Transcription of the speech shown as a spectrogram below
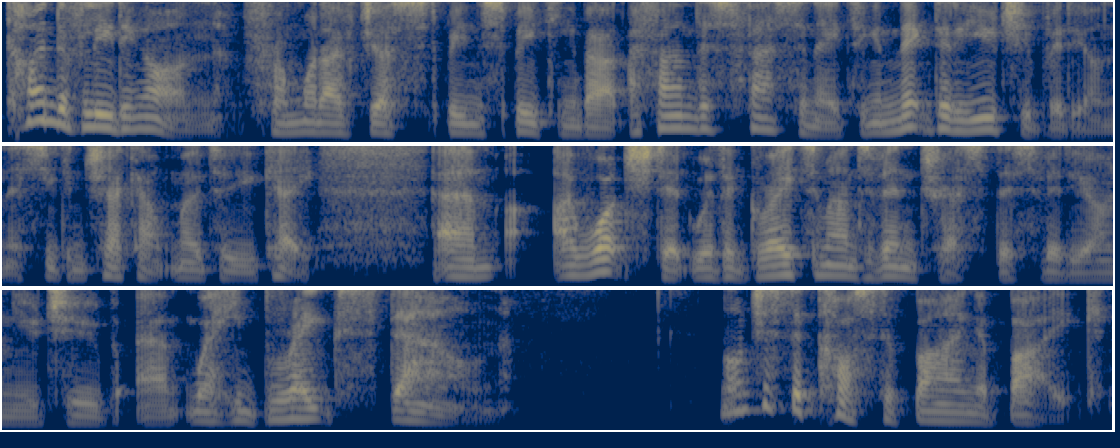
kind of leading on from what I've just been speaking about. I found this fascinating, and Nick did a YouTube video on this. You can check out Moto UK. Um, I watched it with a great amount of interest, this video on YouTube, um, where he breaks down not just the cost of buying a bike,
